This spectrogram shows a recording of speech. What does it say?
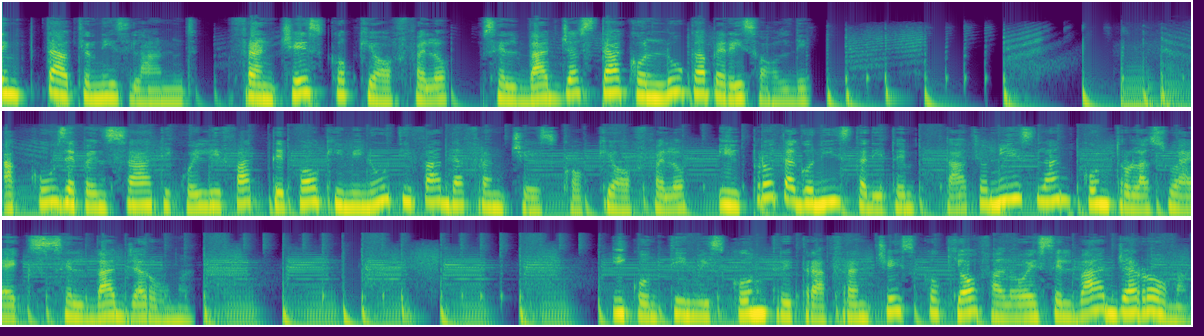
Temptation Island, Francesco Chiofalo, Selvaggia sta con Luca per i soldi. Accuse pensati quelli fatte pochi minuti fa da Francesco Chiofalo, il protagonista di Temptation Island contro la sua ex Selvaggia Roma. I continui scontri tra Francesco Chiofalo e Selvaggia Roma,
